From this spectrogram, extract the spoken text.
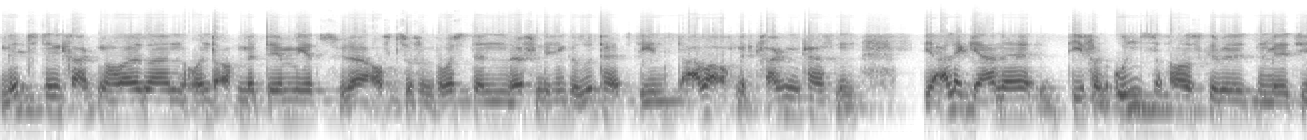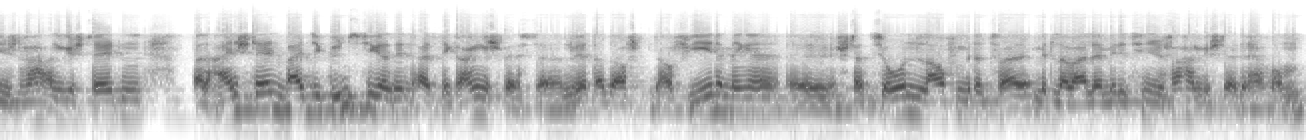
mit den Krankenhäusern und auch mit dem jetzt wieder aufzuverbrüstenden öffentlichen Gesundheitsdienst, aber auch mit Krankenkassen, die alle gerne die von uns ausgebildeten medizinischen Fachangestellten dann einstellen, weil sie günstiger sind als die Krankenschwester. Dann wird also auf, auf jede Menge äh, Stationen laufen mittlerweile medizinische Fachangestellte herum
